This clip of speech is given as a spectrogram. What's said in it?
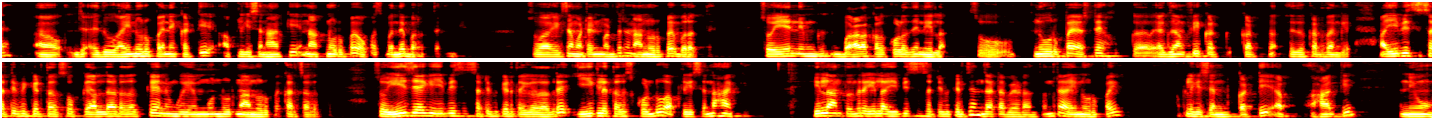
ಇದು ಐನೂರು ರೂಪಾಯಿನೇ ಕಟ್ಟಿ ಅಪ್ಲಿಕೇಶನ್ ಹಾಕಿ ನಾಲ್ಕುನೂರು ರೂಪಾಯಿ ವಾಪಸ್ ಬಂದೇ ಬರುತ್ತೆ ನಿಮಗೆ. ಸೊ ಎಕ್ಸಾಮ್ ಅಟೆಂಡ್ ಮಾಡಿದ್ರೆ ನಾನ್ನೂರು ರೂಪಾಯಿ ಬರುತ್ತೆ. ಸೊ ಏನು ನಿಮ್ಗೆ ಭಾಳ ಕಳ್ಕೊಳ್ಳೋದೇನಿಲ್ಲ. ಸೊ ನೂರು ರೂಪಾಯಿ ಅಷ್ಟೇ ಎಕ್ಸಾಮ್ ಫೀ ಕಟ್ ಕಟ್, ಇದು ಕಟ್ದಂಗೆ. ಆ ಇ ಬಿ ಸಿ ಸರ್ಟಿಫಿಕೇಟ್ ತೆಗ್ಸೋಕೆ ಅಲ್ದಾಡೋದಕ್ಕೆ ನಿಮ್ಗೆ ಮುನ್ನೂರು ನಾನ್ನೂರು ರೂಪಾಯಿ ಖರ್ಚಾಗುತ್ತೆ. ಸೊ ಈಸಿಯಾಗಿ ಇ ಬಿ ಸಿ ಸರ್ಟಿಫಿಕೇಟ್ ತೆಗೆಯೋದಾದ್ರೆ ಈಗಲೇ ತೆಗೆಸ್ಕೊಂಡು ಅಪ್ಲಿಕೇಶನ್ ಹಾಕಿ. ಇಲ್ಲ ಅಂತಂದ್ರೆ, ಇಲ್ಲ ಇ ಬಿ ಸಿ ಸರ್ಟಿಫಿಕೇಟ್ ಜಂಜಾಟ ಬೇಡ ಅಂತಂದ್ರೆ ಐನೂರು ರೂಪಾಯಿ ಅಪ್ಲಿಕೇಶನ್ ಕಟ್ಟಿ ಹಾಕಿ ನೀವು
